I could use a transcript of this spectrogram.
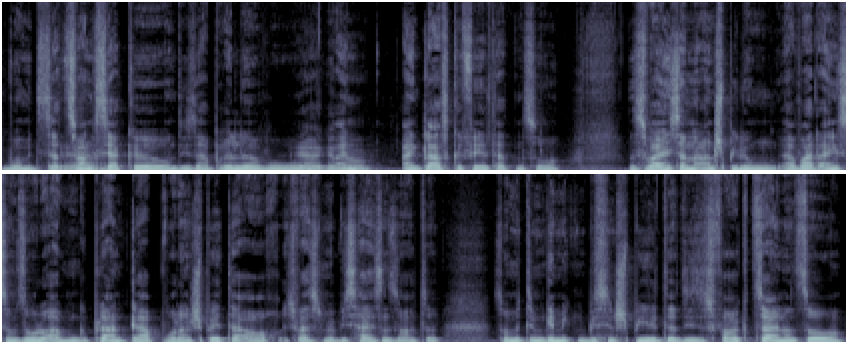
wo er mit dieser Ja. Zwangsjacke und dieser Brille, wo Ja, genau. ein, ein Glas gefehlt hat und so. Das war eigentlich dann eine Anspielung, er hat eigentlich so ein Soloalbum geplant gehabt, wo dann später auch, ich weiß nicht mehr, wie es heißen sollte, so mit dem Gimmick ein bisschen spielt, dieses Verrücktsein und so.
